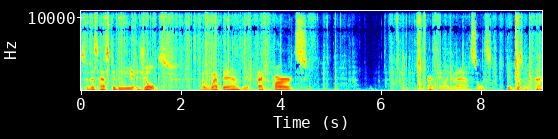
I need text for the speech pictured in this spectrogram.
So this has to be Jolt, the weapons, the effect parts, everything like that. So let's get this open.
